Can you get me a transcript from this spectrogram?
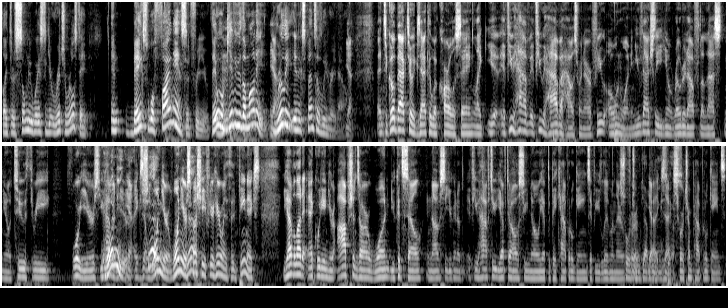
Like there's so many ways to get rich in real estate. And banks will finance it for you. They will give you the money Mm-hmm. Yeah. really inexpensively right now. Yeah. And to go back to exactly what Carl was saying, like if you have if you have a house right now, or if you own one and you've actually you know wrote it out for the last you know two, three, four years, you One have a- year. yeah, exa- Shit. one year, one year, Yeah. especially if you're here within Phoenix, you have a lot of equity, and your options are one, you could sell, and obviously you're gonna if you have to, you have to obviously know you have to pay capital gains if you live in there. Short-term for, capital yeah, gains, exactly, yes. short-term capital gains.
